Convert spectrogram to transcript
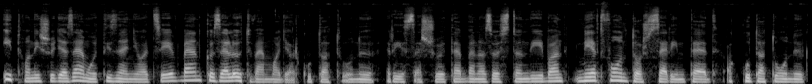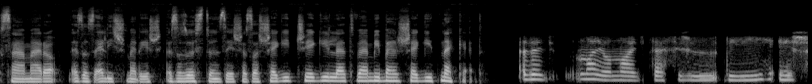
itthon is ugye az elmúlt 18 évben közel 50 magyar kutatónő részesült ebben az ösztöndíjban. Miért fontos szerinted a kutatónők számára ez az elismerés, ez az ösztönzés, ez a segítség, illetve miben segít neked? Ez egy nagyon nagy presztízsű díj, és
